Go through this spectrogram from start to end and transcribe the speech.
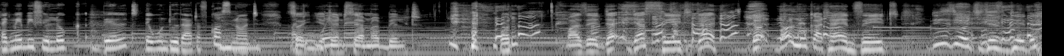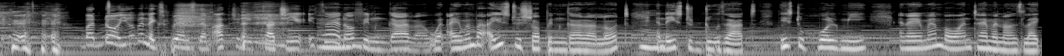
Like maybe if you look built, they won't do that. Of course not. But so you're trying to say I'm not built? what? Maze, just, just say it. Just, don't, don't look at her and say it. This is what you just did. But no, you haven't experienced them actually touching you. It started off in Ngara. When I remember I used to shop in Ngara a lot and they used to do that. They used to hold me. And I remember one time and I was like,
